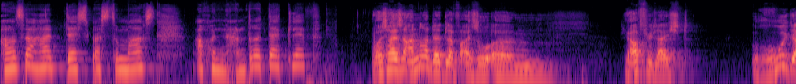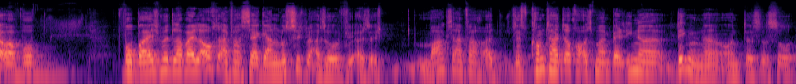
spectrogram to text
außerhalb des, was du machst, auch ein anderer Detlef? Was heißt ein anderer Detlef? Also, ähm, ja, vielleicht ruhiger, aber wo, wobei ich mittlerweile auch einfach sehr gern lustig bin. Also, also ich mag es einfach, das kommt halt auch aus meinem Berliner Ding, ne? Und das ist so,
